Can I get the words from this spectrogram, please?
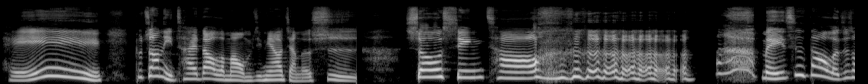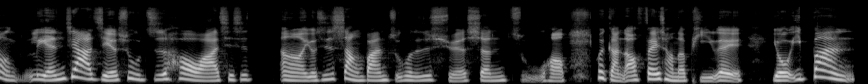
嘿，不知道你猜到了吗？我们今天要讲的是收心操。每一次到了这种年假结束之后啊，其实。嗯，尤其是上班族或者是学生族哈，会感到非常的疲累。有一半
